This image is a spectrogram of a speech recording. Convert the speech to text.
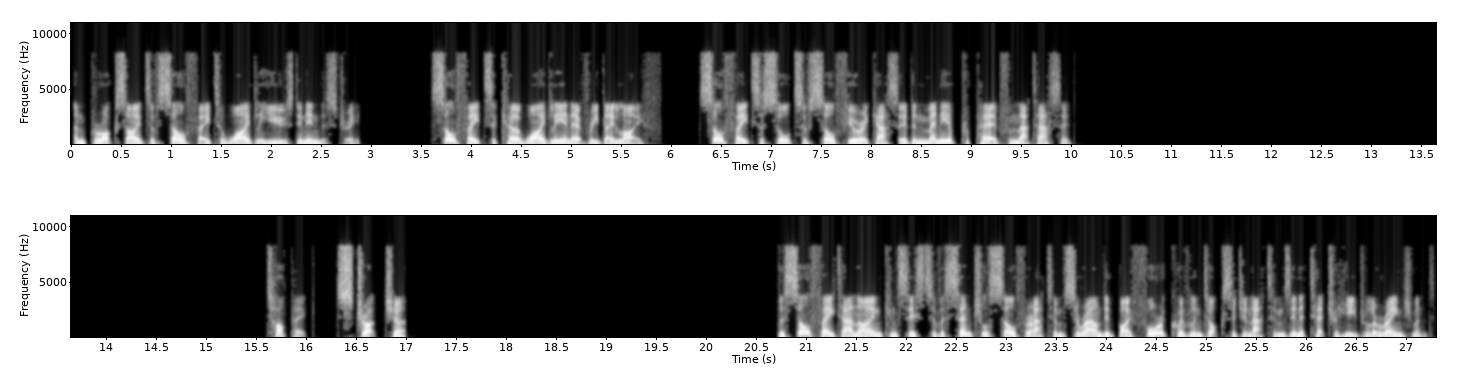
and peroxides of sulfate are widely used in industry. Sulfates occur widely in everyday life. Sulfates are salts of sulfuric acid and many are prepared from that acid. Topic: Structure. The sulfate anion consists of a central sulfur atom surrounded by four equivalent oxygen atoms in a tetrahedral arrangement.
